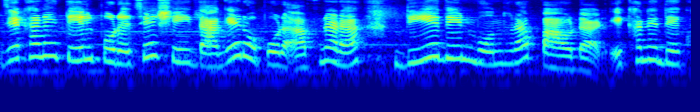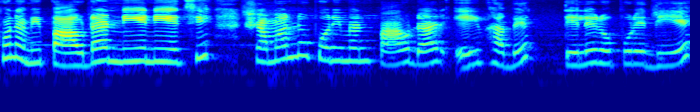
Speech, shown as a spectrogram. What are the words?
যেখানে তেল পড়েছে, সেই দাগের ওপর আপনারা দিয়ে দিন বন্ধুরা পাউডার। এখানে দেখুন, আমি পাউডার নিয়ে নিয়েছি। সামান্য পরিমাণ পাউডার এইভাবে তেলের ওপরে দিয়ে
